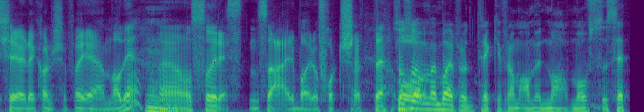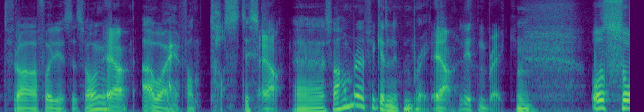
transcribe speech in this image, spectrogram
skjer det kanskje for en av de, eh, og så resten så er det bare å fortsette. Så, og, som, bare for å trekke fram Ahmed Mahmouds sett fra forrige sesong. Ja. Det var helt fantastisk. Ja. Eh, Så han ble, fikk en liten break. Ja, liten break. Og så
